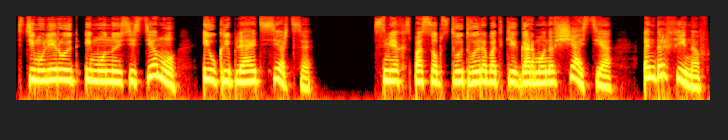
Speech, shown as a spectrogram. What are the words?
стимулирует иммунную систему и укрепляет сердце. Смех способствует выработке гормонов счастья, эндорфинов,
